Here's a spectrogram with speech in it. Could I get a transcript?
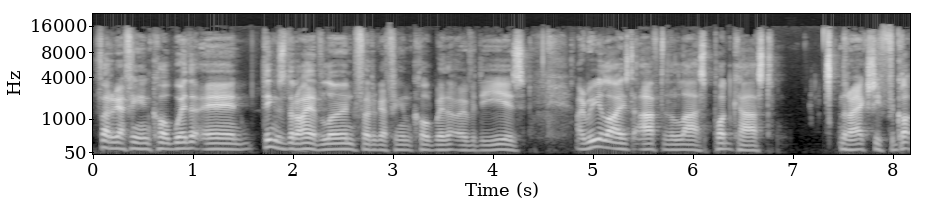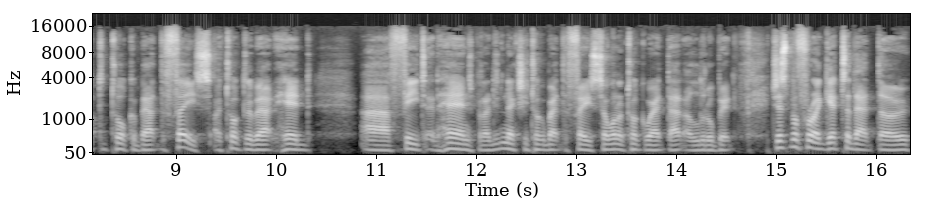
photographing in cold weather and things that I have learned photographing in cold weather over the years. I realized after the last podcast that I actually forgot to talk about the face. I talked about head, uh, feet, and hands, but I didn't actually talk about the face. So I want to talk about that a little bit. Just before I get to that, though,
